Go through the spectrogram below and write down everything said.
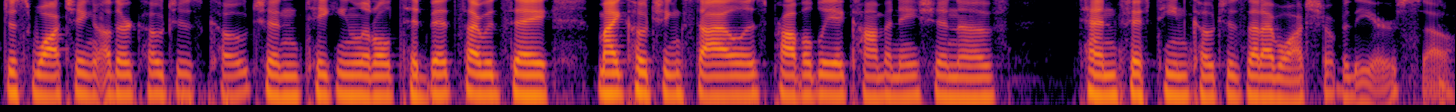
just watching other coaches coach and taking little tidbits, I would say my coaching style is probably a combination of 10, 15 coaches that I've watched over the years. So.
